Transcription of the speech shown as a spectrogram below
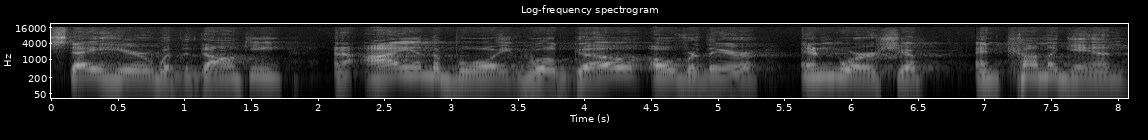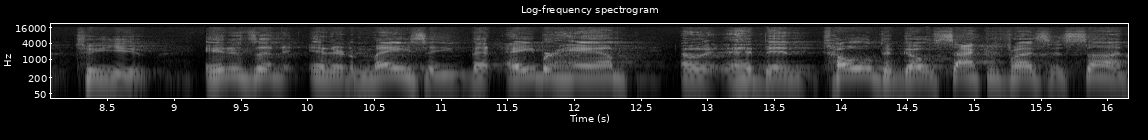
Stay here with the donkey, and I and the boy will go over there and worship and come again to you. It is, an, it is amazing that Abraham uh, had been told to go sacrifice his son,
